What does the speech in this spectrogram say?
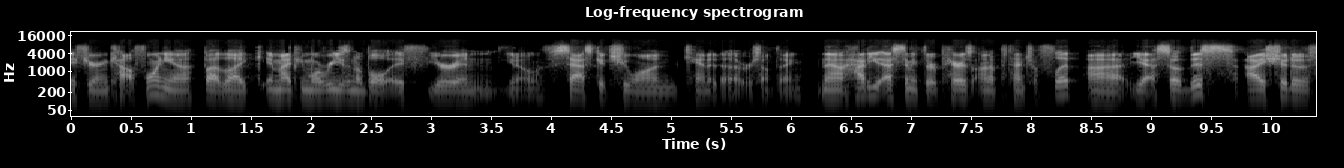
if you're in California, but like it might be more reasonable if you're in, you know, Saskatchewan, Canada or something. Now, how do you estimate the repairs on a potential flip? Uh, yeah, so this I should have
